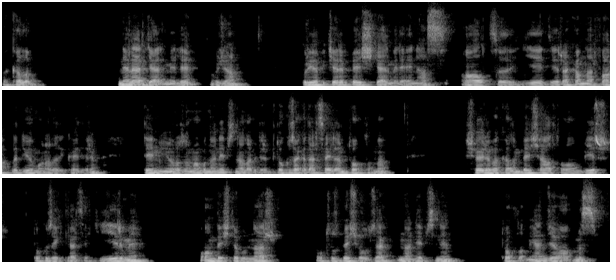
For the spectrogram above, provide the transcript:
Bakalım. Neler gelmeli hocam? Buraya bir kere 5 gelmeli en az. 6, 7. Rakamlar farklı diyorum ona da dikkat ederim. Demiyor. O zaman bunların hepsini alabilirim. 9'a kadar sayıların toplamı. Şöyle bakalım. 5, 6, 11. 9 eklersek 20. 15'te bunlar 35 olacak. Bunların hepsinin toplamı. Yani cevabımız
